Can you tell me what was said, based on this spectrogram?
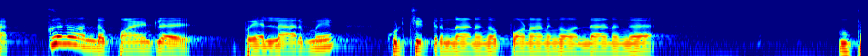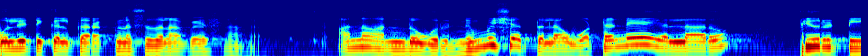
டக்குன்னு அந்த பாயிண்டில் இப்போ எல்லாருமே குடிச்சிட்டு இருந்தானுங்க போனானுங்க வந்தானுங்க. பொலிட்டிக்கல் கரெக்ட்னஸ் இதெல்லாம் பேசுனாங்க. ஆனால் அந்த ஒரு நிமிஷத்தில் உடனே எல்லாரும் பியூரிட்டி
